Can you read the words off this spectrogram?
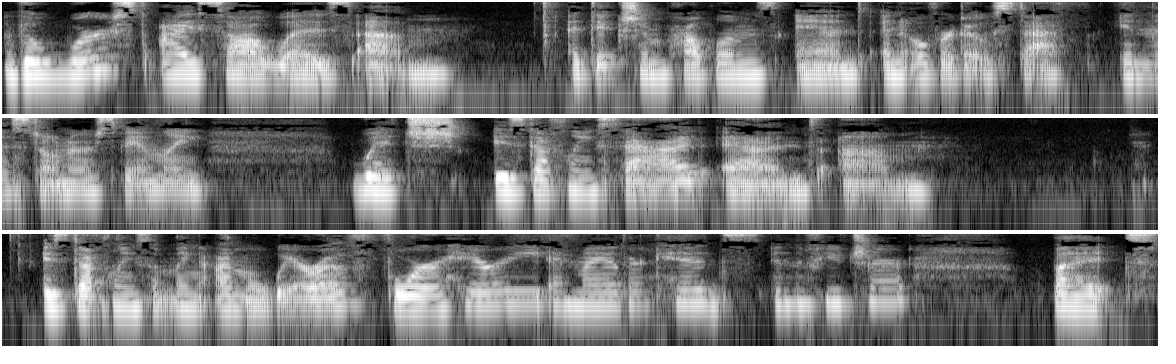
The worst I saw was um, addiction problems and an overdose death in the Stoner's family, which is definitely sad and um, is definitely something I'm aware of for Harry and my other kids in the future. But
